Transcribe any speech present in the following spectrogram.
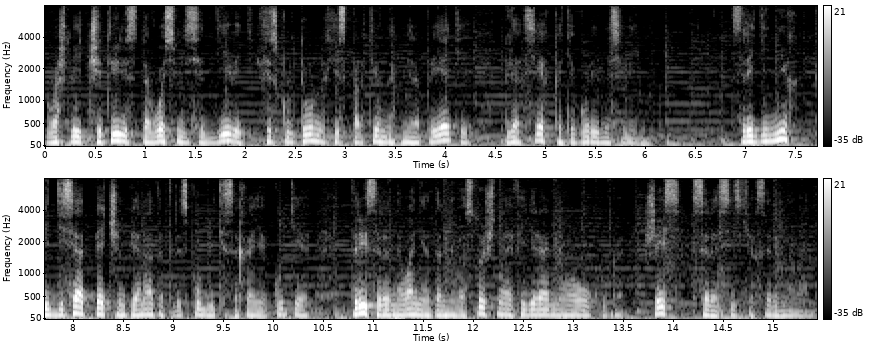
вошли 489 физкультурных и спортивных мероприятий для всех категорий населения. Среди них 55 чемпионатов Республики Саха-Якутия, 3 соревнования Дальневосточного федерального округа, 6 всероссийских соревнований.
